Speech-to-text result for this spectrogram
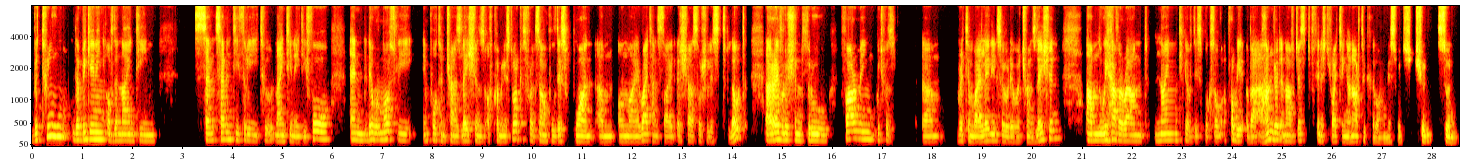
between the beginning of the 1973 to 1984, and they were mostly important translations of communist workers. For example, this one um, on my right-hand side, Irsha Socialist Lot, a revolution through farming, which was um, written by Lenin, so they were translation. Um, we have around 90 of these books, or probably about 100, and I've just finished writing an article on this, which should soon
